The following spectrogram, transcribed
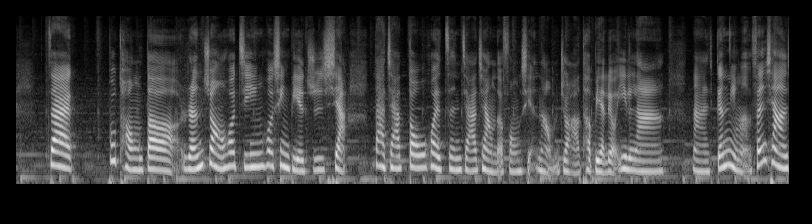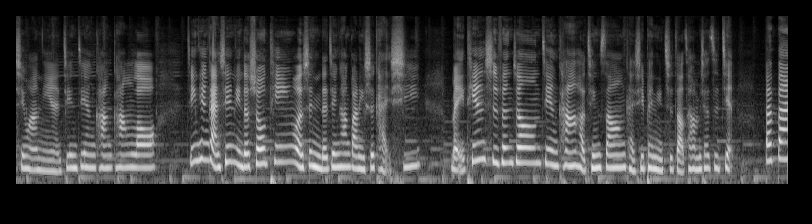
在不同的人种或基因或性别之下，大家都会增加这样的风险，那我们就要特别留意啦。那跟你们分享，希望你也健健康康喽。今天感谢你的收听，我是你的健康管理师凯西，每天十分钟，健康好轻松，凯西陪你吃早餐，我们下次见，拜拜。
